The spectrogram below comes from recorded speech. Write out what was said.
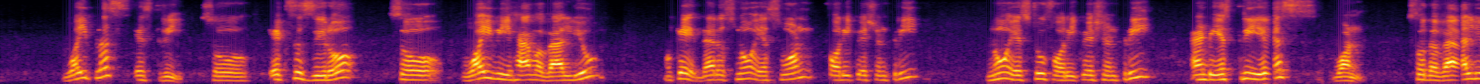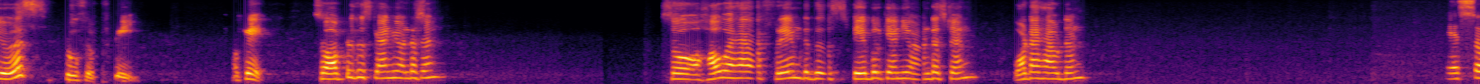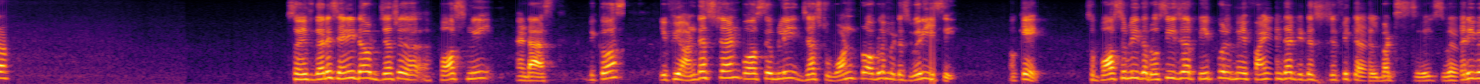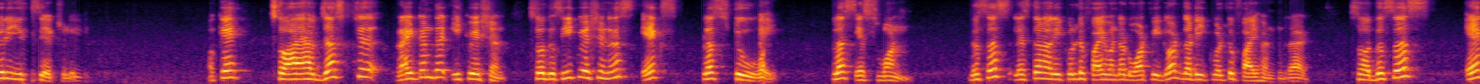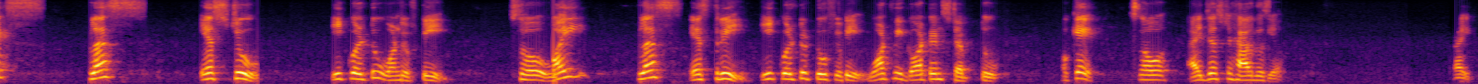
y plus s3 so x is 0 so y we have a value. Okay there is no s1 for equation 3 no s2 for equation 3 and s3 is 1 so the value is 250 okay so up to this can you understand? So how i have framed this table can you understand what i have done Yes, sir. So if there is any doubt, just uh, pause me and ask. Because if you understand possibly just one problem, it is very easy. Okay. So possibly the procedure, people may find that it is difficult, but it's very, very easy actually. Okay. So I have just uh, written that equation. So this equation is x plus 2y plus s1. This is less than or equal to 500. What we got that equal to 500. So this is x plus s2 equal to 150. So y plus s3 equal to 250. What we got in step 2. Okay. So I just have this here. Right.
